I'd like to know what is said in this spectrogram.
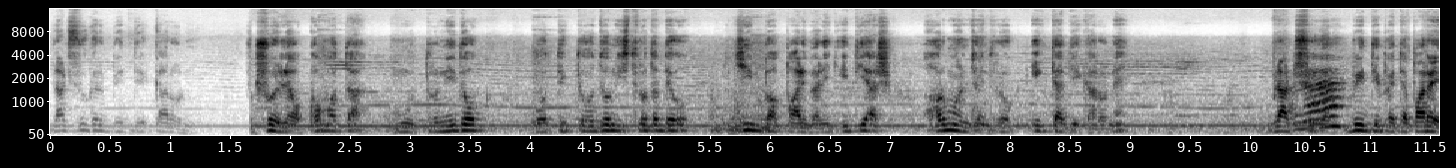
ব্লাড সুগার বৃদ্ধির কারণ? শরীরে অক্ষমতা, মূত্র মূত্রনিধক অতিরিক্ত ওজন, স্থিরতা দেহ জিন বা পারিবারিক ইতিহাস হরমোনজনিত রোগ ইত্যাদি কারণে ব্লাড সুগার বৃদ্ধি পেতে পারে।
